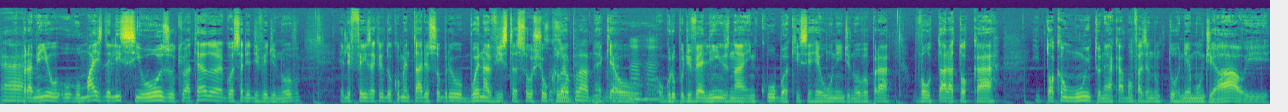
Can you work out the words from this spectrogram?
É. Para mim, o, o, mais delicioso, que eu até gostaria de ver de novo, ele fez aquele documentário sobre o Buena Vista Social, Social Club, Club, né, que é, é o, uhum. o grupo de velhinhos na, em Cuba que se reúnem de novo para voltar a tocar e tocam muito, né? Acabam fazendo um turnê mundial e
